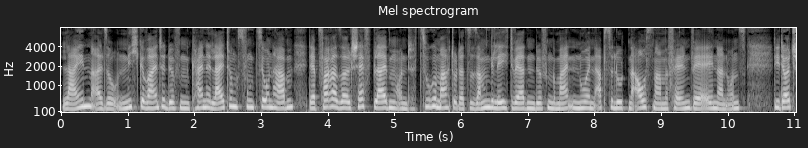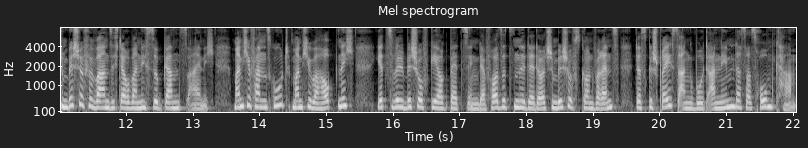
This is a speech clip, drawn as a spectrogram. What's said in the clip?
Laien, also nicht Geweihte, dürfen keine Leitungsfunktion haben. Der Pfarrer soll Chef bleiben und zugemacht oder zusammengelegt werden dürfen Gemeinden nur in absoluten Ausnahmefällen. Wir erinnern uns. Die deutschen Bischöfe waren sich darüber nicht so ganz einig. Manche fanden es gut, manche überhaupt nicht. Jetzt will Bischof Georg Betzing, der Vorsitzende der Deutschen Bischofskonferenz, das Gesprächsangebot annehmen, das aus Rom kam.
